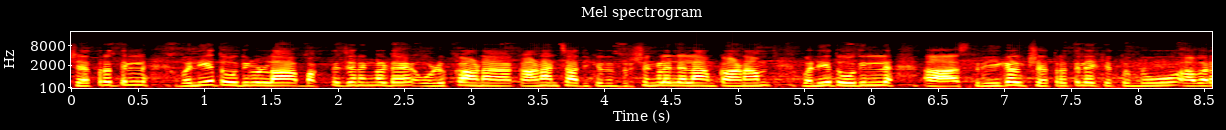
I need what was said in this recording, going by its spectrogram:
ക്ഷേത്രത്തിൽ വലിയ തോതിലുള്ള ഭക്തജനങ്ങളുടെ ഒഴുക്കാണ് കാണാൻ സാധിക്കുന്നത്. ദൃശ്യങ്ങളിലെല്ലാം കാണാം. വലിയ തോതിൽ സ്ത്രീകൾ ക്ഷേത്രത്തിലേക്ക് എത്തുന്നു. അവർ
